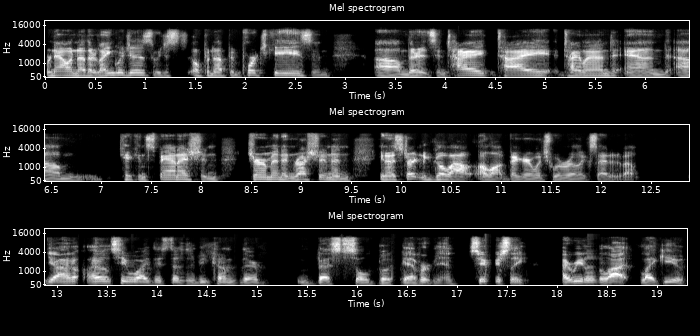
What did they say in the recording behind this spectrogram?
we're now in other languages. We just opened up in Portuguese, and um, there it's in Thai, Thai, Thailand, and um, kicking Spanish and German and Russian, and you know, it's starting to go out a lot bigger, which we're really excited about. Yeah, I don't, I don't see why this doesn't become their best sold book ever, man. Seriously, I read a lot like you,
